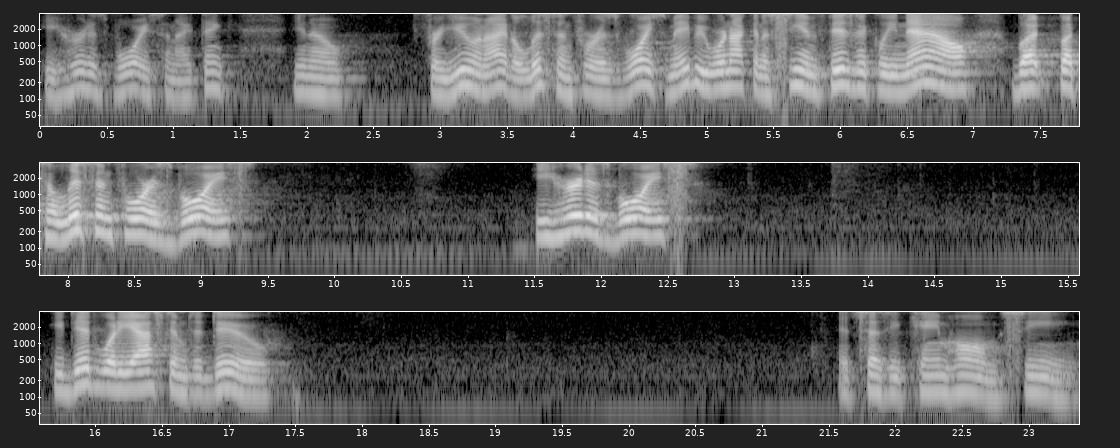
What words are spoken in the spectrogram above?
He heard his voice, and I think, you know, for you and I to listen for his voice, maybe we're not going to see him physically now, but, but to listen for his voice. He heard his voice. He did what he asked him to do. It says he came home seeing.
